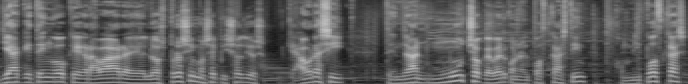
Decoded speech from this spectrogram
ya que tengo que grabar eh, los próximos episodios, que ahora sí tendrán mucho que ver con el podcasting, con mi podcast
